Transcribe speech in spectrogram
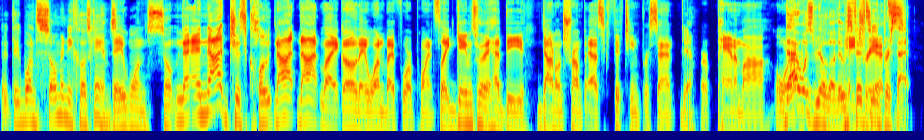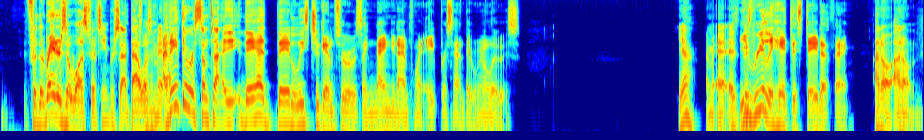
They- won so many close games. They won so and not just close not not like oh they won by 4 points. Like games where they had the Donald Trump-esque 15% Yeah. or Panama or that was real though. It was Patriots. fifteen percent. For the Raiders, it was fifteen percent. That wasn't made I up. think there was some time they had they had at least two games where it was like 99.8% they were going to lose. yeah, I mean, it, You really hate this data thing. I don't, I don't,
